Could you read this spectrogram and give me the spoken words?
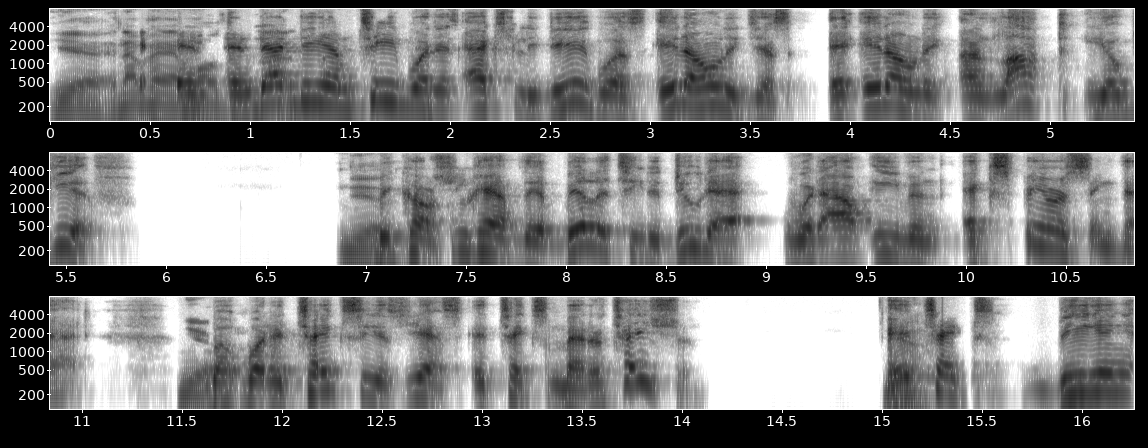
Yeah, and I've had And, multiple and that DMT, what it actually did was it only just it, it only unlocked your gift yeah, because you have the ability to do that without even experiencing that. yeah, But what it takes is yes, it takes meditation. yeah, It takes being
